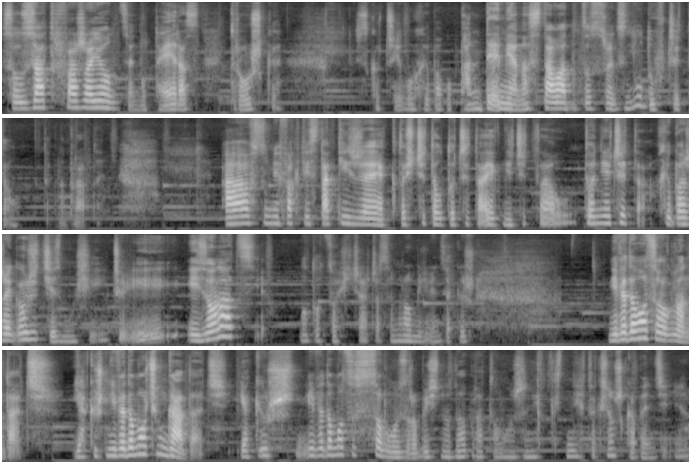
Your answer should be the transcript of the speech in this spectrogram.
są zatrważające. No teraz troszkę skoczyło chyba, bo pandemia nastała, no to z nudów czytał tak naprawdę. A w sumie fakt jest taki, że jak ktoś czytał, to czyta, jak nie czytał, to nie czyta. Chyba, że go życie zmusi, czyli izolacja. No to coś trzeba czasem robić, więc jak już nie wiadomo co oglądać, jak już nie wiadomo o czym gadać, jak już nie wiadomo co z sobą zrobić, no dobra, to może niech, niech ta książka będzie, nie?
